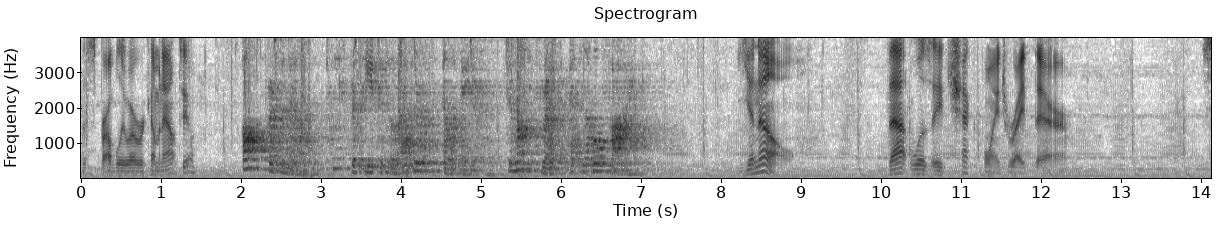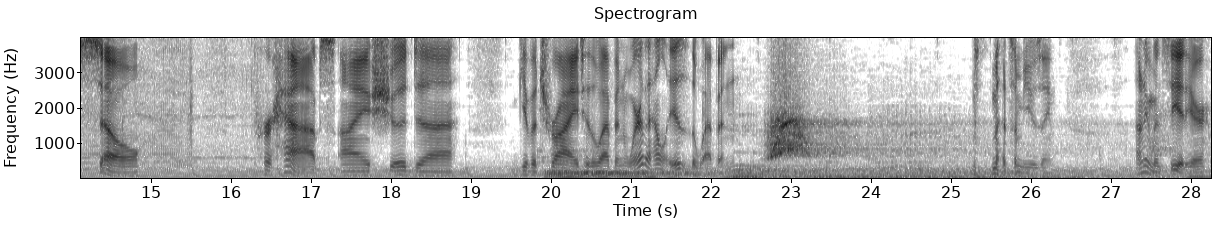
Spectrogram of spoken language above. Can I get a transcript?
this is probably where we're coming out to. All personnel, please proceed to the Lazarus elevator. Demonic threat at level 5. You know, that was a checkpoint right there. So, perhaps I should uh, give a try to the weapon. Where the hell is the weapon? That's amusing. I don't even see it here.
